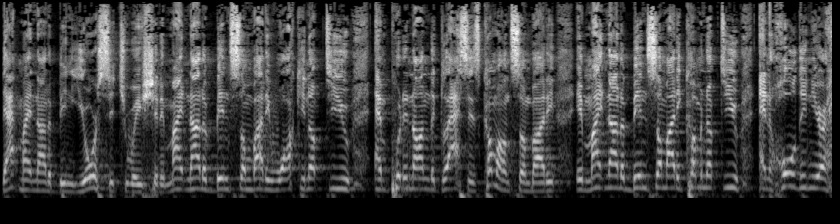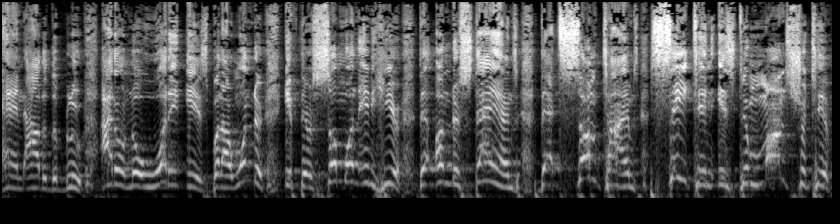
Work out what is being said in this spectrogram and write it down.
that might not have been your situation. It might not have been somebody walking up to you and putting on the glasses. Come on, somebody. It might not have been somebody coming up to you and holding your hand out of the blue. I don't know what it is, but I wonder if there's someone in here that understands that sometimes Satan is demonstrative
